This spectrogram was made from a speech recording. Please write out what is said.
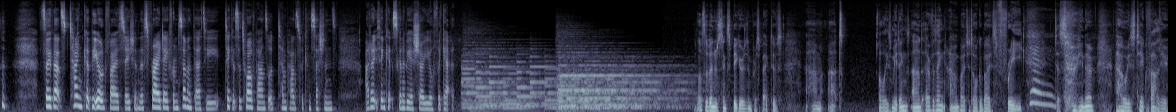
so that's Tank at the old fire station this Friday from seven thirty. Tickets are twelve pounds or ten pounds for concessions. I don't think it's going to be a show you'll forget. Lots of interesting speakers and perspectives um, at all these meetings, and everything I'm about to talk about is free. Yay! Just so you know, I always take value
